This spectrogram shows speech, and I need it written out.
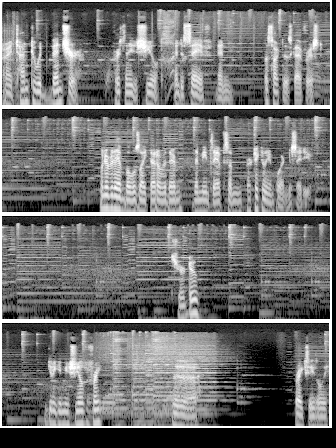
Alright, time to adventure. First I need a shield and to save, and let's talk to this guy first. Whenever they have bubbles like that over there, that means they have something particularly important to say to you. Sure do. You gonna give me a shield for free? Ugh. Breaks easily.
